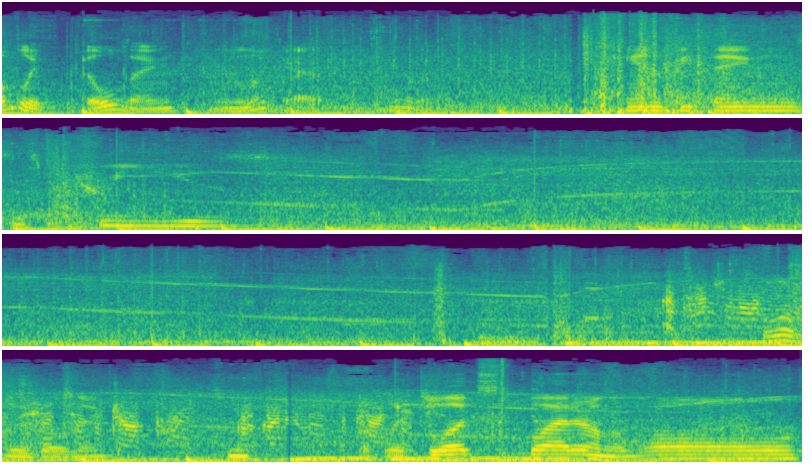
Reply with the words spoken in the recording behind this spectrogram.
Lovely building. I mean, look at it. Look at the canopy things and some trees. Lovely building. Some We're gonna lose the lovely blood splatter on the wall.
